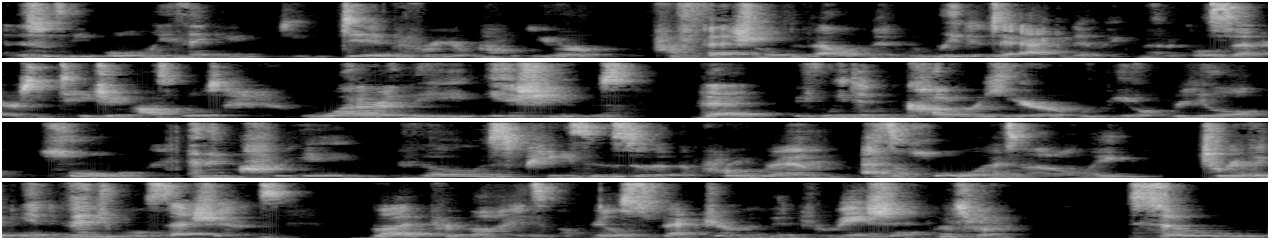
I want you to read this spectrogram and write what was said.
and this was the only thing you, you did for your your professional development related to academic medical centers and teaching hospitals, what are the issues that if we didn't cover here would be a real hole and then create those pieces so that the program as a whole has not only terrific individual sessions, but provides a real spectrum of information. That's right. So,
